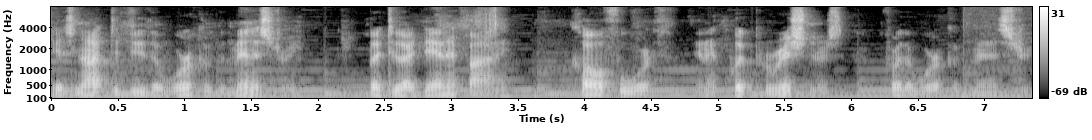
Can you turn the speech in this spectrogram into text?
is not to do the work of the ministry, but to identify, call forth, and equip parishioners for the work of ministry.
